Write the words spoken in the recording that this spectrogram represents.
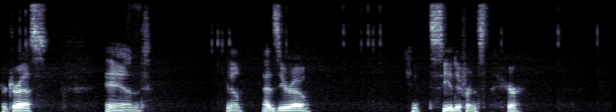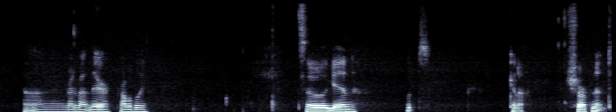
their dress, and you know, at zero, can see a difference there. Uh, right about there, probably. So again, whoops, gonna sharpen it.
